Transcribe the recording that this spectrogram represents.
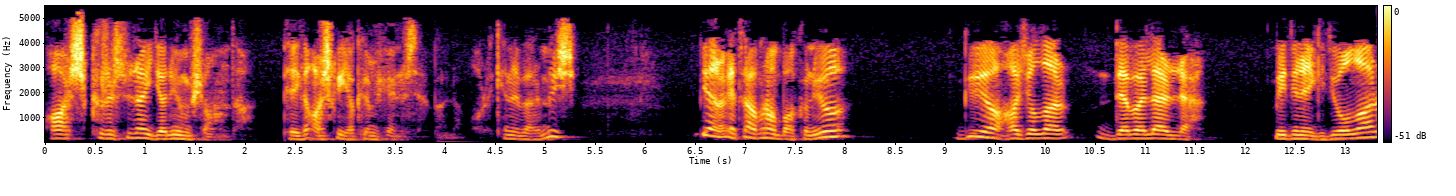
aşk Resulüne yanıyormuş şu anda. Peygamber aşkı yakıyormuş kendisi. Böyle. Oraya kendini vermiş. Bir ara etrafına bakınıyor. Güya hacılar develerle Medine'ye gidiyorlar.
